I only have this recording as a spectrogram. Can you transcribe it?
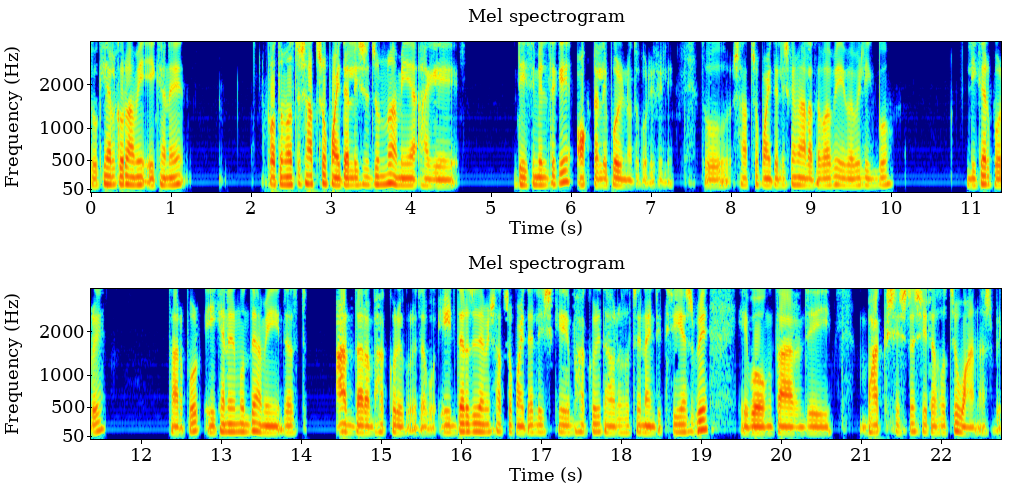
তো খেয়াল করো আমি এখানে প্রথমে হচ্ছে সাতশো পঁয়তাল্লিশের জন্য আমি আগে ডেসিমেল থেকে অক্টালে পরিণত করে ফেলি। তো সাতশো পঁয়তাল্লিশকে আমি আলাদাভাবে এভাবে লিখব। লিখার পরে তারপর এইখানের মধ্যে আমি জাস্ট আট দ্বারা ভাগ করে করে যাব। এইট দ্বারা যদি আমি সাতশো পঁয়তাল্লিশকে ভাগ করি, তাহলে হচ্ছে নাইনটি থ্রি আসবে এবং তার যেই ভাগ শেষটা সেটা হচ্ছে ওয়ান আসবে।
